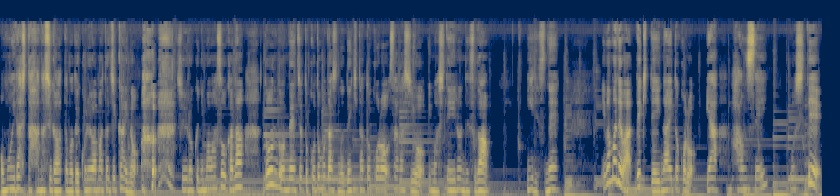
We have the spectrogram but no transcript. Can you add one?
思い出した話があったので、これはまた次回の 収録に回そうかな。どんどんね、ちょっと子供たちのできたところ探しを今しているんですが、いいですね。今まではできていないところや反省をして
